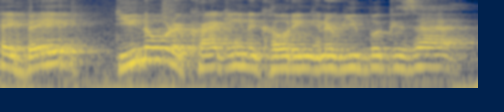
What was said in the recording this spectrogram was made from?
Hey babe, do you know where the cracking the coding interview book is at?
